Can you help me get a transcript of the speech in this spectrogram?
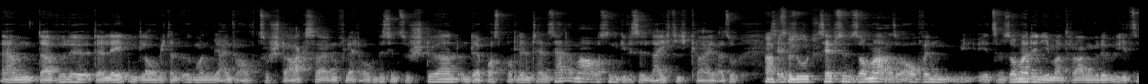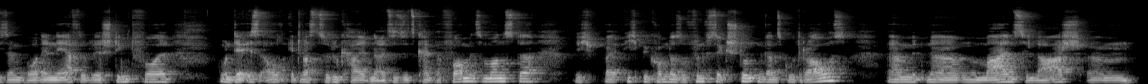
ähm, da würde der Leighton, glaube ich, dann irgendwann mir einfach auch zu stark sein und vielleicht auch ein bisschen zu störend. Und der Boss Bottle Intense hat immer auch so eine gewisse Leichtigkeit. Also Absolut. Selbst, selbst im Sommer, also auch wenn jetzt im Sommer den jemand tragen würde, würde ich jetzt nicht sagen, boah, der nervt oder der stinkt voll. Und der ist auch etwas zurückhaltender. Also es ist jetzt kein Performance-Monster. Ich, ich bekomme da so fünf, sechs Stunden ganz gut raus. Ähm, mit einer normalen Silage. Ähm,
